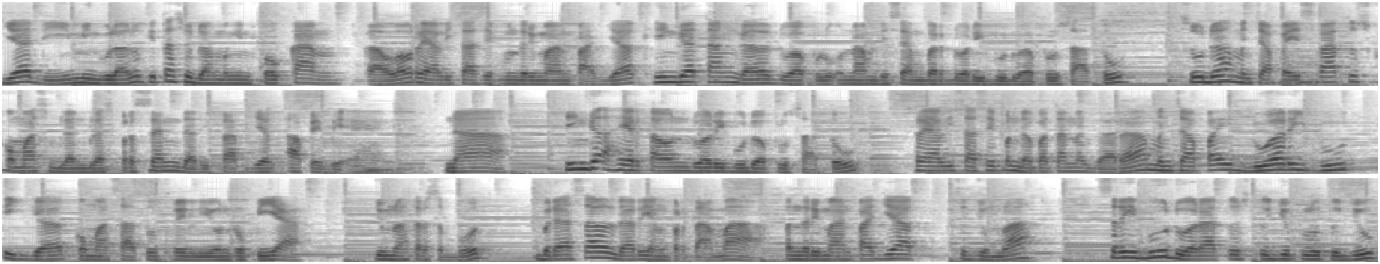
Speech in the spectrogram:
Jadi, minggu lalu kita sudah menginfokan kalau realisasi penerimaan pajak hingga tanggal 26 Desember 2021 sudah mencapai 100,19% dari target APBN. Nah, hingga akhir tahun 2021, realisasi pendapatan negara mencapai 2003,1 triliun rupiah. Jumlah tersebut berasal dari yang pertama, penerimaan pajak sejumlah 1.277,5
